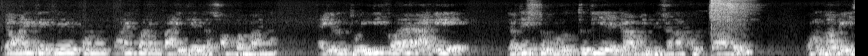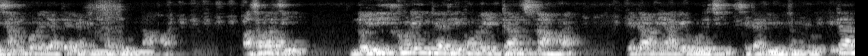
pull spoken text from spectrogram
এটা অনেক ক্ষেত্রে কোনো, অনেক অনেক বাড়িতে এটা সম্ভব হয় না। তাই জন্য তৈরি করার আগে যথেষ্ট গুরুত্ব দিয়ে এটা বিবেচনা করতে হবে। কোনোভাবে ঈশান করে যাতে ল্যাটিন বাথরুম না হয়। পাশাপাশি নৈরিত করেই যাতে কোনো এন্ট্রান্স না হয়, যেটা আমি আগে বলেছি, সেটা বিবেচনা করি। এটার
